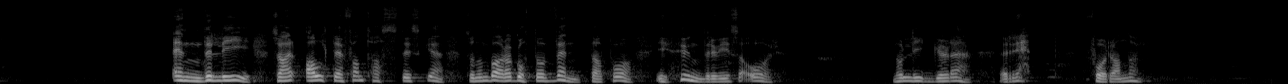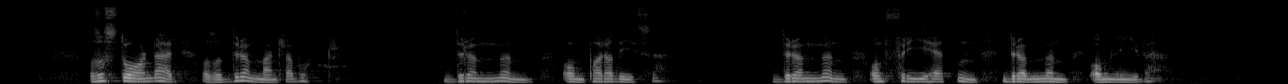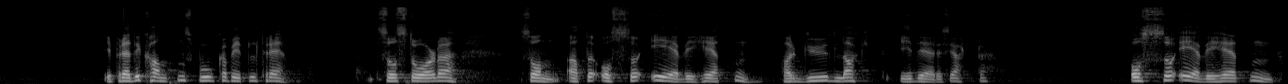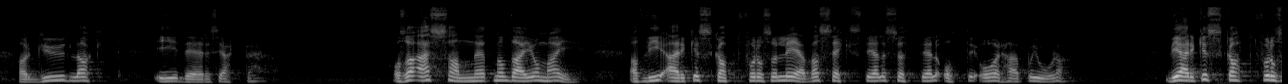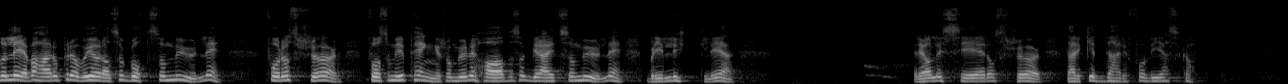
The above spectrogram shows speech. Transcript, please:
Endelig så er alt det fantastiske som de bare har gått og venta på i hundrevis av år. Nå ligger det rett foran dem. Og så står han der, og så drømmer han seg bort. Drømmen om paradiset. Drømmen om friheten. Drømmen om livet. I Predikantens bok kapittel 3 så står det sånn at det også evigheten har Gud lagt i deres hjerte. Også evigheten har Gud lagt i deres hjerte. Og så er sannheten om deg og meg at vi er ikke skapt for oss å leve 60 eller 70 eller 80 år her på jorda. Vi er ikke skapt for oss å leve her og prøve å gjøre det så godt som mulig for oss sjøl, få så mye penger som mulig, ha det så greit som mulig, bli lykkelige realisere oss sjøl. Det er ikke derfor vi er skapt.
